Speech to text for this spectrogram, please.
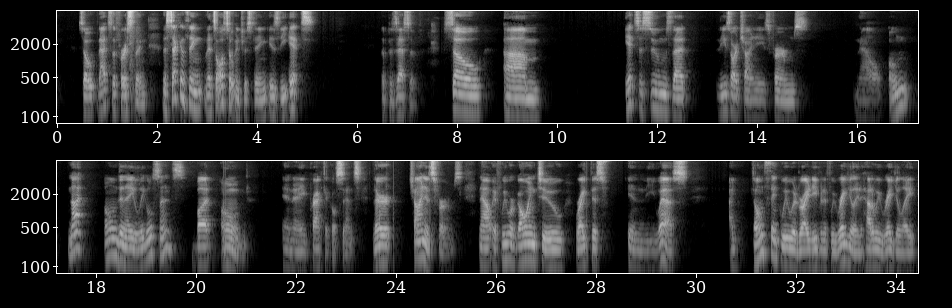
So that's the first thing. The second thing that's also interesting is the its, the possessive. So um, its assumes that these are Chinese firms now owned, not owned in a legal sense, but owned in a practical sense. They're China's firms. Now, if we were going to write this in the US, I don't think we would write, even if we regulated, how do we regulate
